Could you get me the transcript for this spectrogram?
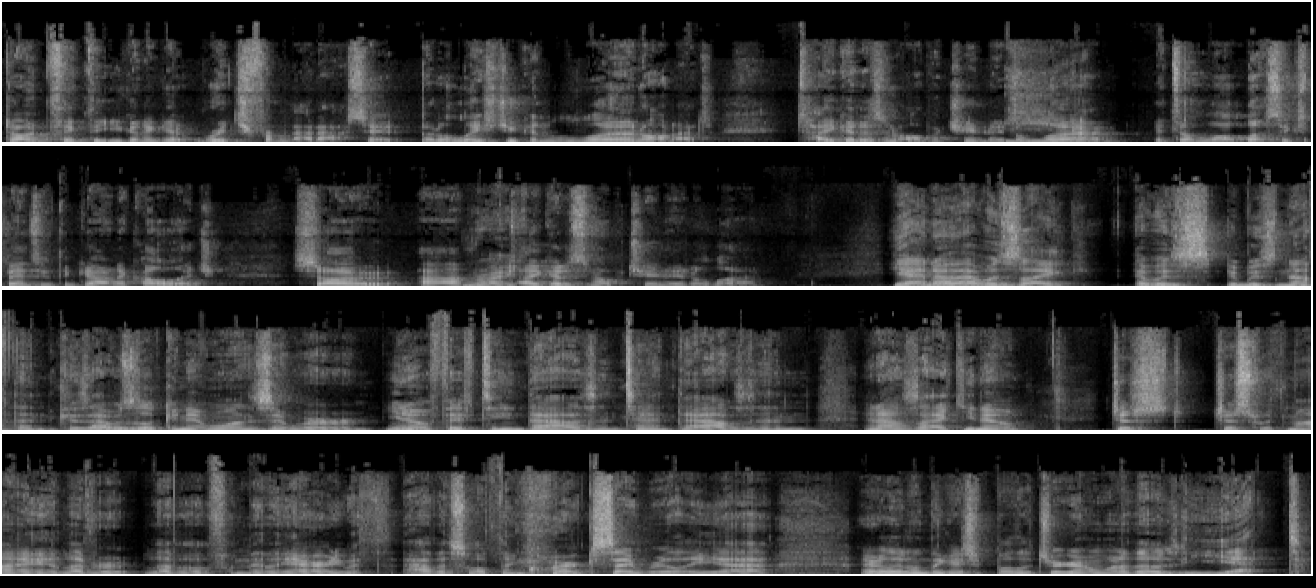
don't think that you're going to get rich from that asset but at least you can learn on it take it as an opportunity to yeah. learn it's a lot less expensive than going to college so um, right. take it as an opportunity to learn yeah no that was like it was it was nothing because i was looking at ones that were you know 15000 10000 and i was like you know just just with my level level of familiarity with how this whole thing works, I really uh, I really don't think I should pull the trigger on one of those yet.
